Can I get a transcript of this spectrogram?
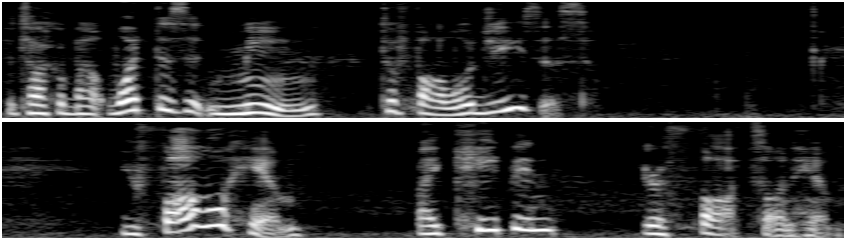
to talk about what does it mean to follow Jesus? You follow him by keeping your thoughts on him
